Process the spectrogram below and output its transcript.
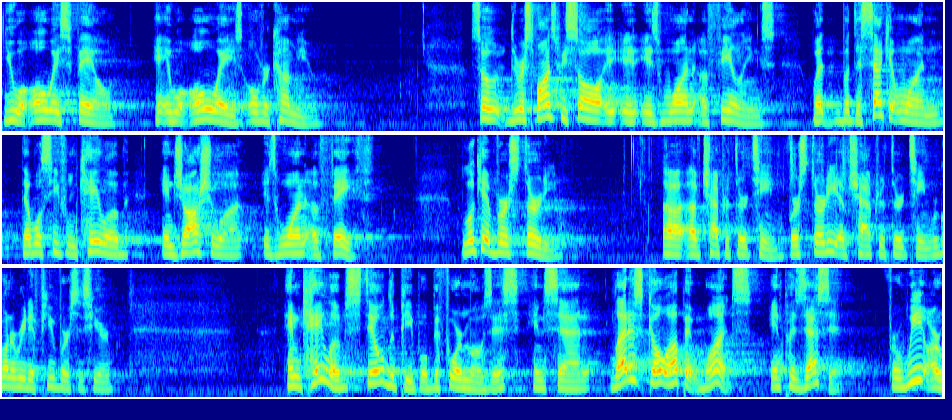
you will always fail. It will always overcome you. So the response we saw is one of feelings, but, but the second one that we'll see from Caleb and Joshua is one of faith. Look at verse 30 uh, of chapter 13. Verse 30 of chapter 13. We're going to read a few verses here. And Caleb stilled the people before Moses and said, Let us go up at once and possess it, for we are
